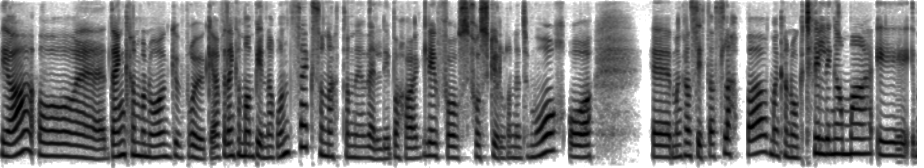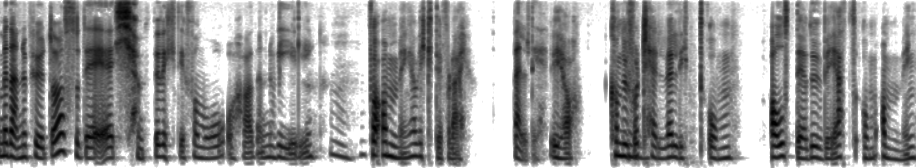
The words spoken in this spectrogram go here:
Ja, og eh, den kan man òg bruke, for den kan man binde rundt seg, sånn at den er veldig behagelig for, for skuldrene til mor. og man kan sitte og slappe av. Man kan òg tvillingamme med denne puta, så det er kjempeviktig for mor å ha den hvilen. Mm. For amming er viktig for deg? Veldig. Ja. Kan du mm. fortelle litt om alt det du vet om amming?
